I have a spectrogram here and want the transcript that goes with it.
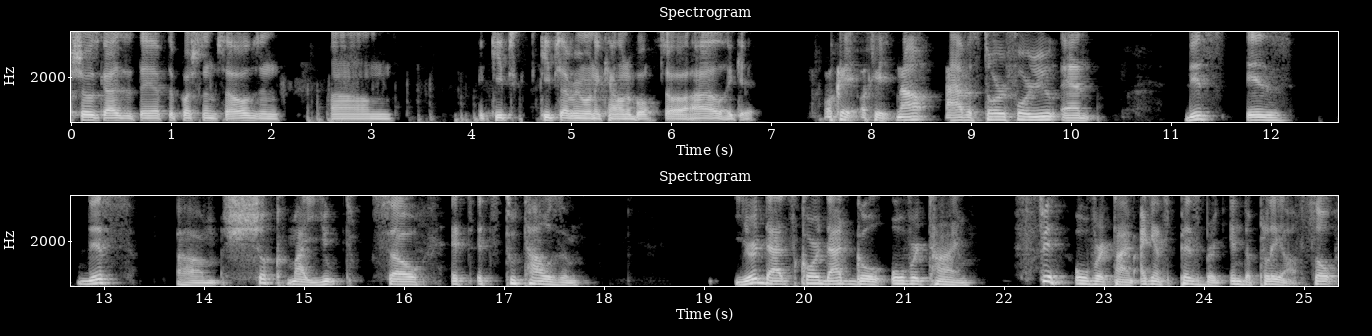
shows guys that they have to push themselves, and um, it keeps keeps everyone accountable. So I like it. Okay, okay. Now I have a story for you, and this is this um shook my youth. So it it's 2000. Your dad scored that goal overtime, fifth overtime against Pittsburgh in the playoffs. So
